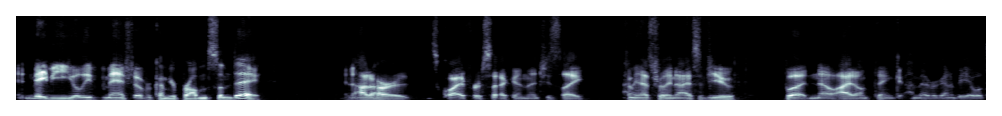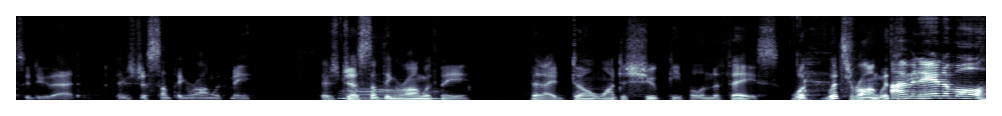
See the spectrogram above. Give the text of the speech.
and maybe you'll even manage to overcome your problems someday." And Hatohara is quiet for a second, and then she's like, "I mean, that's really nice of you, but no, I don't think I'm ever going to be able to do that. There's just something wrong with me. There's just something wrong with me." That I don't want to shoot people in the face. What what's wrong with I'm me? an animal.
